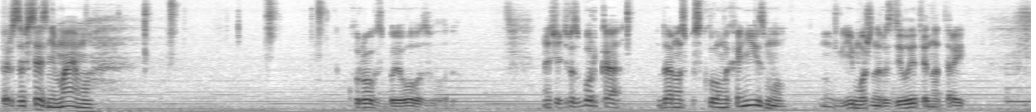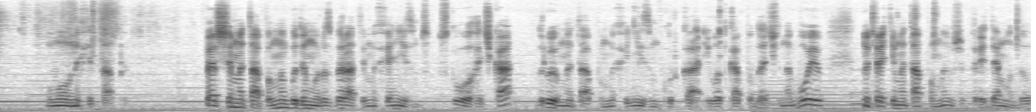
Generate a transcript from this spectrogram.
Перш за все знімаємо курок з бойового зводу. Значить, розборка ударно-спускового механізму ну, її можна розділити на три умовних етапи. Першим етапом ми будемо розбирати механізм спускового гачка, другим етапом механізм курка і лотка подачі набоїв. Ну і третім етапом ми вже перейдемо до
